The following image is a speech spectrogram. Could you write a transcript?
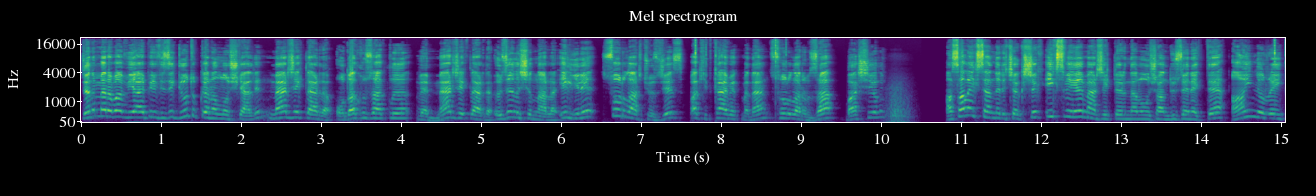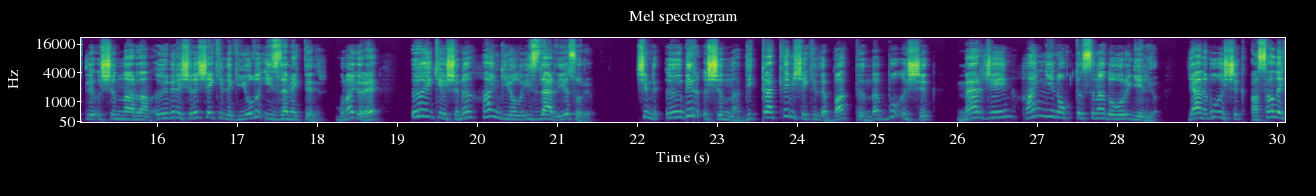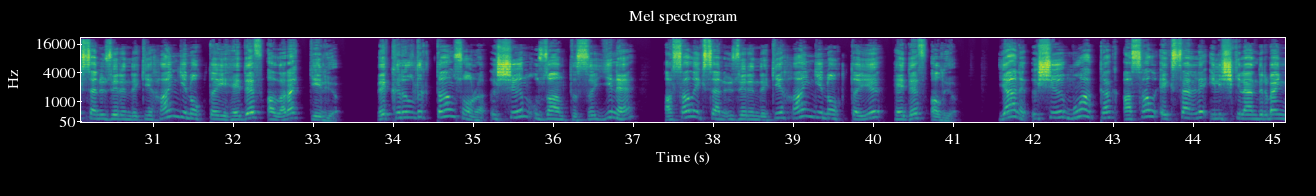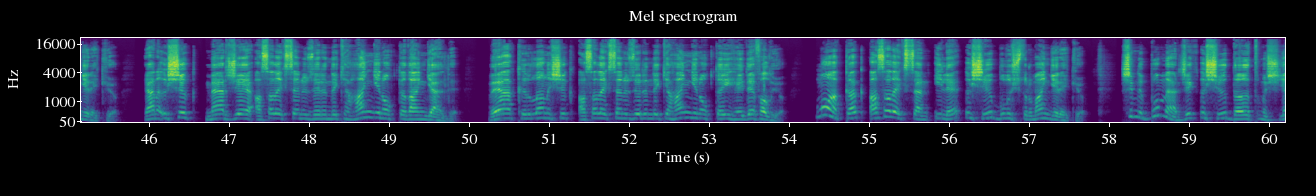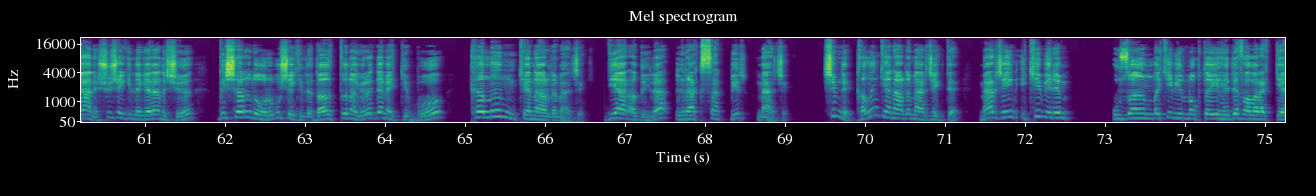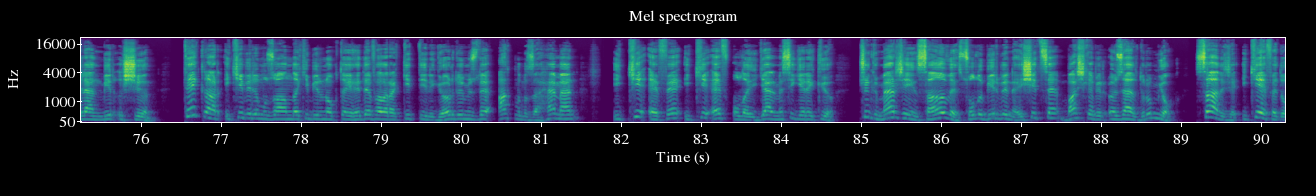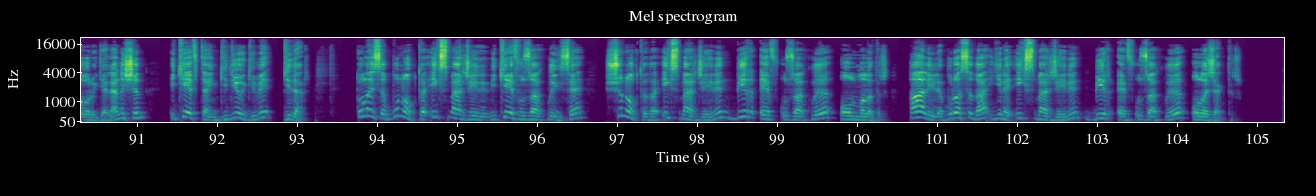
Canım merhaba VIP Fizik YouTube kanalına hoş geldin. Merceklerde odak uzaklığı ve merceklerde özel ışınlarla ilgili sorular çözeceğiz. Vakit kaybetmeden sorularımıza başlayalım. Asal eksenleri çakışık X ve Y merceklerinden oluşan düzenekte aynı renkli ışınlardan I1 ışını şekildeki yolu izlemektedir. Buna göre I2 ışını hangi yolu izler diye soruyor. Şimdi I1 ışınına dikkatli bir şekilde baktığında bu ışık merceğin hangi noktasına doğru geliyor? Yani bu ışık asal eksen üzerindeki hangi noktayı hedef alarak geliyor. Ve kırıldıktan sonra ışığın uzantısı yine asal eksen üzerindeki hangi noktayı hedef alıyor. Yani ışığı muhakkak asal eksenle ilişkilendirmen gerekiyor. Yani ışık merceğe asal eksen üzerindeki hangi noktadan geldi? Veya kırılan ışık asal eksen üzerindeki hangi noktayı hedef alıyor? Muhakkak asal eksen ile ışığı buluşturman gerekiyor. Şimdi bu mercek ışığı dağıtmış. Yani şu şekilde gelen ışığı dışarı doğru bu şekilde dağıttığına göre demek ki bu kalın kenarlı mercek. Diğer adıyla ıraksak bir mercek. Şimdi kalın kenarlı mercekte merceğin iki birim uzağındaki bir noktayı hedef alarak gelen bir ışığın tekrar iki birim uzağındaki bir noktayı hedef alarak gittiğini gördüğümüzde aklımıza hemen 2F'e 2F olayı gelmesi gerekiyor. Çünkü merceğin sağı ve solu birbirine eşitse başka bir özel durum yok. Sadece 2F'e doğru gelen ışın 2F'ten gidiyor gibi gider. Dolayısıyla bu nokta X merceğinin 2F uzaklığı ise şu noktada X merceğinin 1F uzaklığı olmalıdır. Haliyle burası da yine X merceğinin 1F uzaklığı olacaktır.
